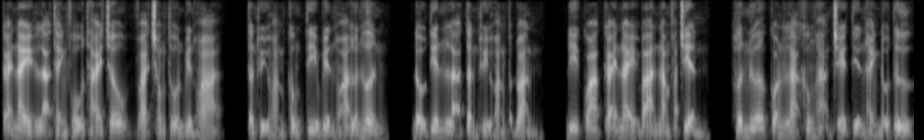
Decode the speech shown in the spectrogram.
Cái này là thành phố Thái Châu và trong thôn biến hóa, Tần Thủy Hoàng công ty biến hóa lớn hơn, đầu tiên là Tần Thủy Hoàng tập đoàn, đi qua cái này ba năm phát triển, hơn nữa còn là không hạn chế tiến hành đầu tư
